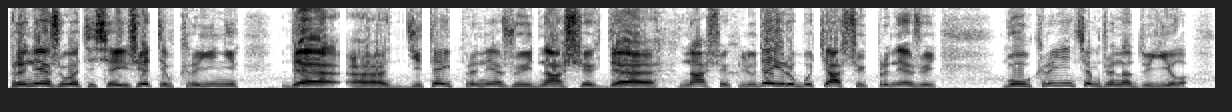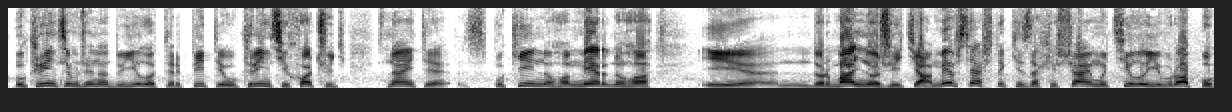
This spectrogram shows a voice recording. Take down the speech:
принижуватися і жити в країні, де е, дітей принижують наших, де наших людей роботящих принижують. Бо українцям вже надоїло. Українцям вже надоїло терпіти. Українці хочуть, знаєте, спокійного, мирного і е, нормального життя. Ми все ж таки захищаємо цілу Європу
